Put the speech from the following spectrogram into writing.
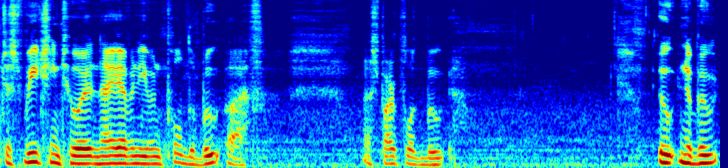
just reaching to it and I haven't even pulled the boot off. A spark plug boot. Oot in the boot.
